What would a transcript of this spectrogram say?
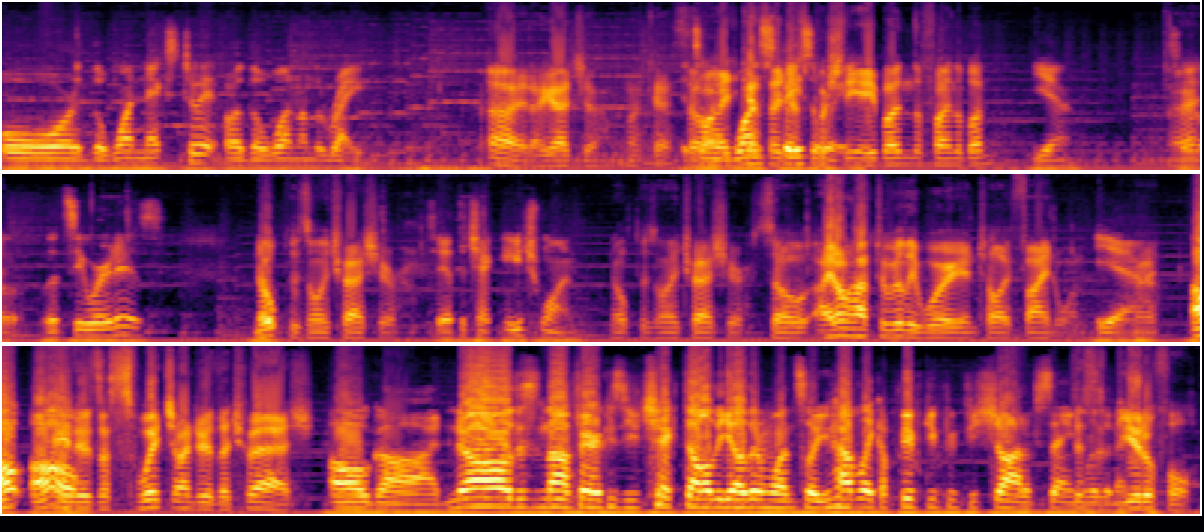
or the one next to it, or the one on the right. Alright, I gotcha. Okay, It's so I one guess I just push away. the A button to find the button? Yeah. So let's see where it is. Nope, there's only trash here. So you have to check each one. Nope, there's only trash here. So I don't have to really worry until I find one. Yeah. Right. Oh, oh. Hey, there's a switch under the trash. Oh god. No, this is not fair because you checked all the other ones, so you have like a 50-50 shot of saying This where is the next beautiful.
